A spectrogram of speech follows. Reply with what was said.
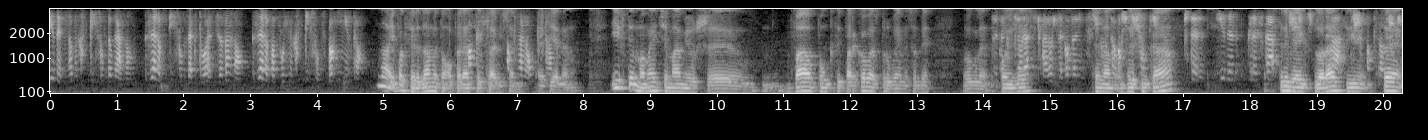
Jeden nowych wpisów dodano. Zero wpisów zaktualizowano. Zero podwójnych wpisów. Pominięto. No i potwierdzamy tą operację klawiszem F1. I w tym momencie mam już e, dwa punkty parkowe. Spróbujemy sobie w ogóle spojrzeć, czy nam wyszuka. W trybie eksploracji C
